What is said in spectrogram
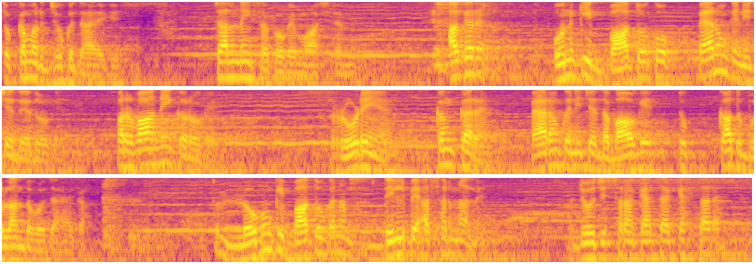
تو کمر جھک جائے گی۔ چل نہیں سکو گے معاشرے میں۔ اگر ان کی باتوں کو پیروں کے نیچے دے دو گے، پرواہ نہیں کرو گے۔ روڑے ہیں، کنکر ہیں، پیروں کے نیچے دباؤ گے تو قد بلند ہو جائے گا۔ تو لوگوں کی باتوں کا نا دل پہ اثر نہ لیں۔ جو جس طرح کہتا ہے، کہتا رہے۔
